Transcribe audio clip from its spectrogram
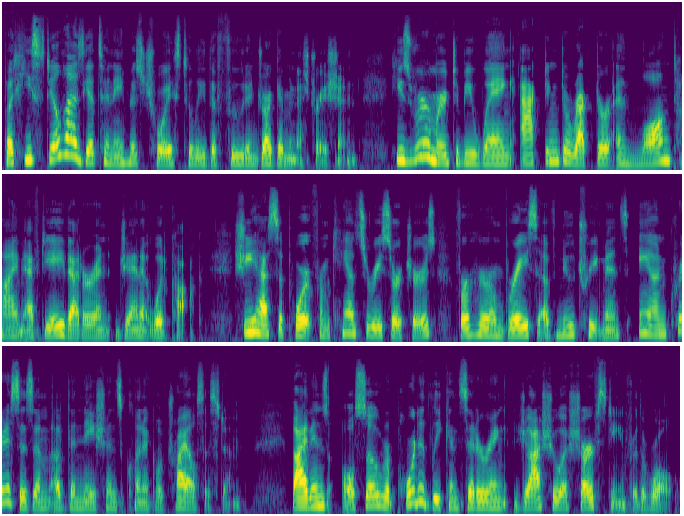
but he still has yet to name his choice to lead the Food and Drug Administration. He's rumored to be weighing acting director and longtime FDA veteran Janet Woodcock. She has support from cancer researchers for her embrace of new treatments and criticism of the nation's clinical trial system. Biden's also reportedly considering Joshua Sharfstein for the role.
